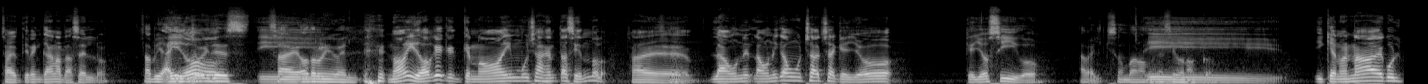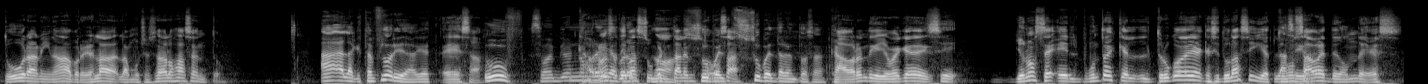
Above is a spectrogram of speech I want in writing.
¿Sabes? Tienen ganas de hacerlo. Papi, Y I enjoy dos, this, y- ¿sabes? Otro nivel. No, y dos, que, que, que no hay mucha gente haciéndolo. ¿sabes? Sí. La, uni- la única muchacha que yo. que yo sigo. a ver, son buenos nombres, sí. Y. y que no es nada de cultura ni nada, pero ella es la, la muchacha de los acentos. Ah, la que está en Florida. Que, Esa. uf, se me olvidó el nombre Cabrón, de ella, pero súper no, talentosa. Súper talentosa. Cabrón, de que yo me quedé. Sí. Yo no sé, el punto es que el truco de ella es que si tú la sigues, tú La no sabes de dónde es.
